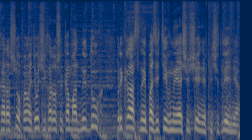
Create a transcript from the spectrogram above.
хорошо, понимаете, очень хороший командный дух, прекрасные позитивные ощущения, впечатления.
